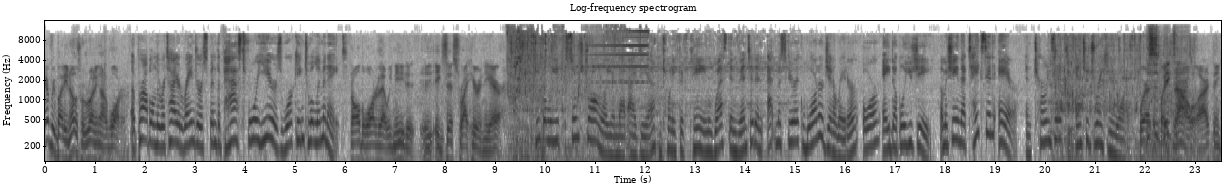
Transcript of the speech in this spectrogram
Everybody knows we're running out of water. A problem the retired ranger spent the past four years working to eliminate. All the water that we need it, it exists right here in the air. He believed so strongly in that idea. In 2015, West invented an atmospheric water generator, or AWG, a machine that takes in air and turns it into drinking water. We're This at is the place big time. now, I think,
